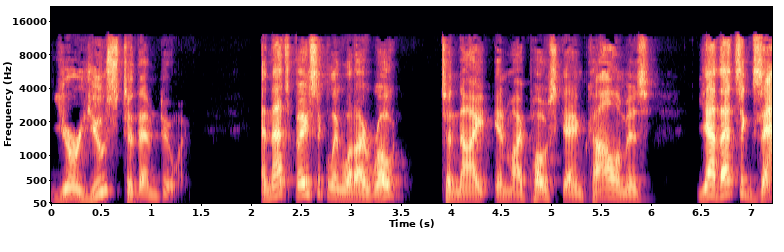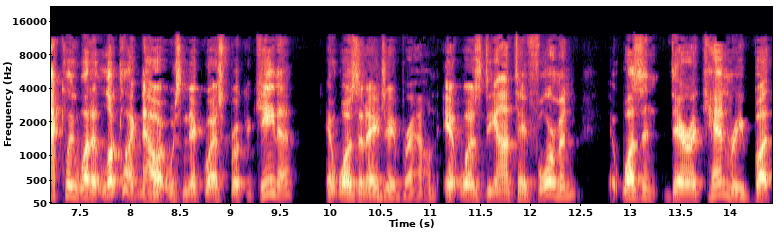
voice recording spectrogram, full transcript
you're used to them doing. And that's basically what I wrote tonight in my post game column is yeah, that's exactly what it looked like. Now, it was Nick Westbrook-Ikhine. It wasn't A.J. Brown. It was D'Onta Foreman. It wasn't Derrick Henry. But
